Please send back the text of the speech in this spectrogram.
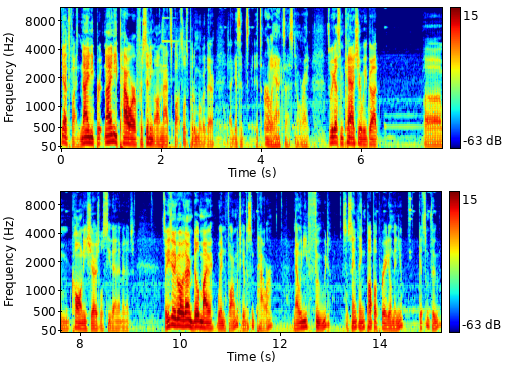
yeah, it's fine. 90, 90 power for sitting on that spot. So let's put them over there. Yeah, I guess it's it's early access still, right? So we got some cash here. We've got um, colony shares. We'll see that in a minute. So he's going to go over there and build my wind farm, which gives us some power. Now we need food. So same thing. Pop up radio menu. Get some food.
